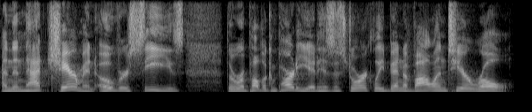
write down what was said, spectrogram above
And then that chairman oversees the Republican Party. It has historically been a volunteer role.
